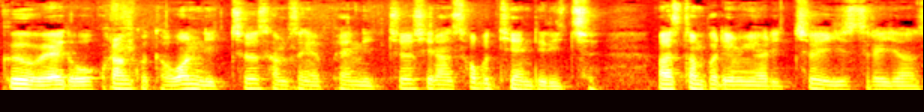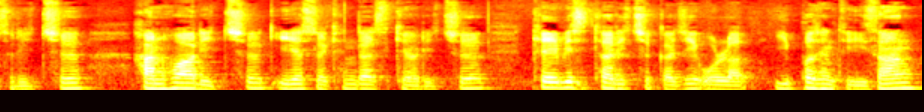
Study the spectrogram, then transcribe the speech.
그 외에도 크랑코터 원 리츠, 삼성 FN 리츠, 신한 서브 T&D 리츠, 마스턴 프리미어 리츠, 이스트 레지던스 리츠, 한화 리츠, ESL 캔달스케어 리츠, KB스타 리츠까지 올라 2% 이상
